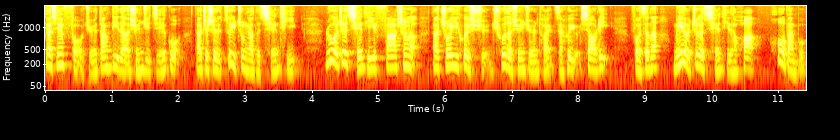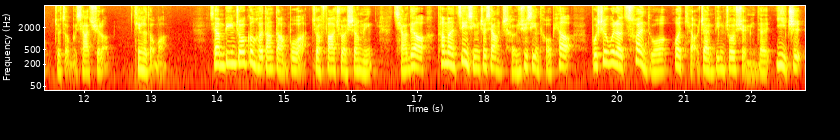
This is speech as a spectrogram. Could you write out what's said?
要先否决当地的选举结果，那这是最重要的前提。如果这个前提发生了，那州议会选出的选举人团才会有效力。否则呢，没有这个前提的话，后半部就走不下去了。听得懂吗？像宾州共和党党部啊，就发出了声明，强调他们进行这项程序性投票，不是为了篡夺或挑战宾州选民的意志，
